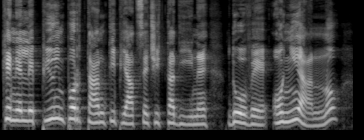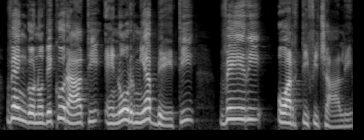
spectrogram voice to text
che nelle più importanti piazze cittadine, dove ogni anno vengono decorati enormi abeti veri o artificiali.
